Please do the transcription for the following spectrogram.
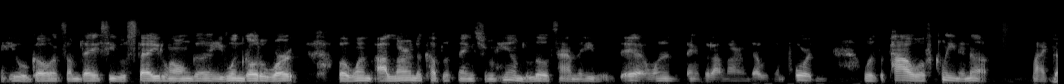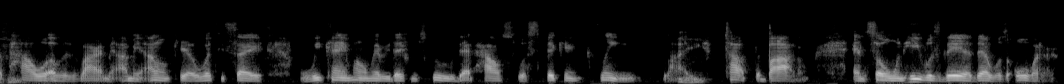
and he would go, and some days he would stay longer. He wouldn't go to work, but when I learned a couple of things from him, the little time that he was there, one of the things that I learned that was important was the power of cleaning up, like the mm-hmm. power of environment. I mean, I don't care what you say. When we came home every day from school, that house was spick and clean, like mm-hmm. top to bottom. And so when he was there, there was order.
